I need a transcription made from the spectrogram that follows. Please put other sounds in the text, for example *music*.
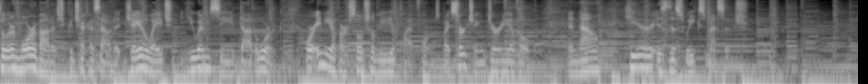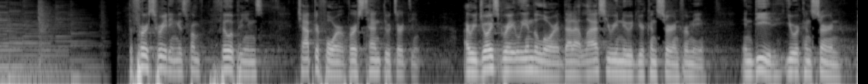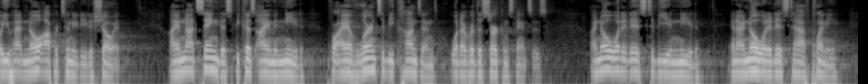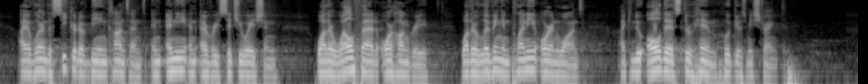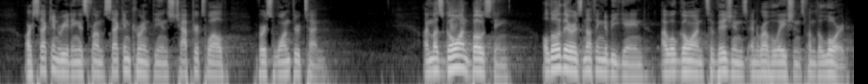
To learn more about us, you can check us out at johumc.org or any of our social media platforms by searching Journey of Hope. And now, here is this week's message. The first reading is from Philippians chapter 4, verse 10 through 13. I rejoice greatly in the Lord that at last you renewed your concern for me. Indeed, you were concerned, but you had no opportunity to show it. I am not saying this because I am in need, for I have learned to be content, whatever the circumstances. I know what it is to be in need, and I know what it is to have plenty. I have learned the secret of being content in any and every situation, whether well fed or hungry, whether living in plenty or in want. I can do all this through Him who gives me strength. Our second reading is from 2 Corinthians chapter 12, verse 1 through 10. I must go on boasting. Although there is nothing to be gained, I will go on to visions and revelations from the Lord.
